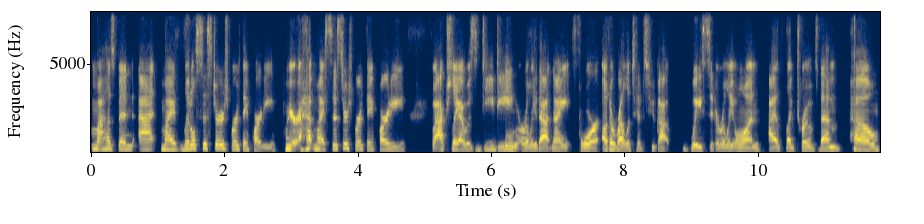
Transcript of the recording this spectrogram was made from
my husband at my little sister's birthday party. We were at my sister's birthday party. Well, actually, I was DDing early that night for other relatives who got wasted early on. I like drove them home,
